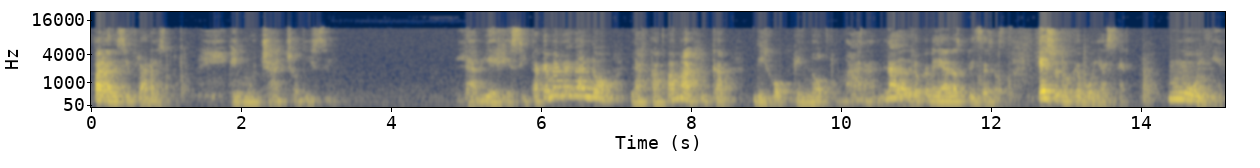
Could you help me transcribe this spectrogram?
para descifrar esto. El muchacho dice, la viejecita que me regaló la capa mágica dijo que no tomara nada de lo que me dieran las princesas. Eso es lo que voy a hacer. Muy bien,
